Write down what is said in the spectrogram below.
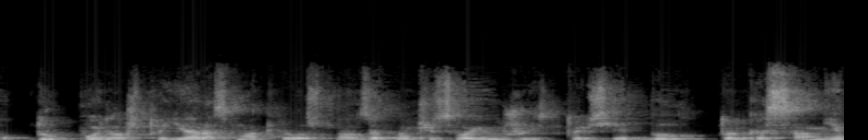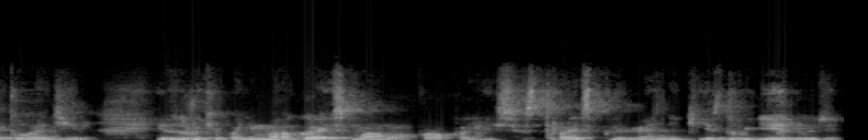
вдруг понял, что я рассматривал, что надо закончить свою жизнь. То есть я был только сам, я был один. И вдруг я понимаю, ага, есть мама, папа, есть сестра, есть племянники, есть другие люди.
